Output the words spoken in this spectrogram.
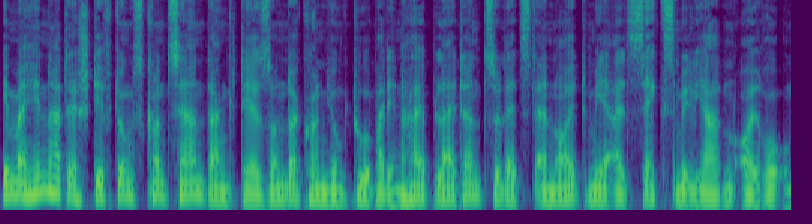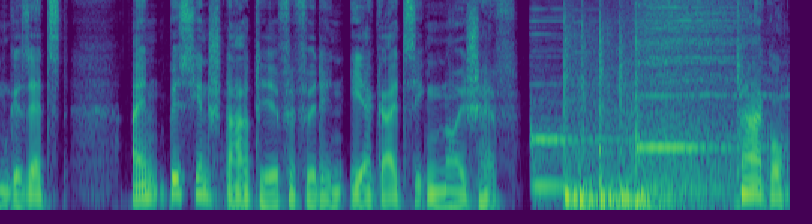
Immerhin hat der Stiftungskonzern dank der Sonderkonjunktur bei den Halbleitern zuletzt erneut mehr als sechs Milliarden Euro umgesetzt. Ein bisschen Starthilfe für den ehrgeizigen Neuchef. Tagung.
